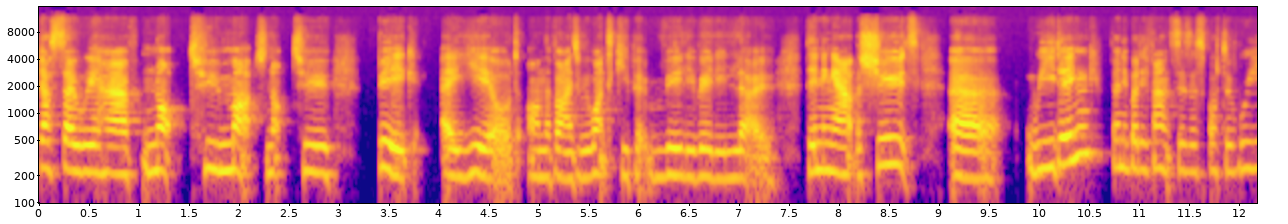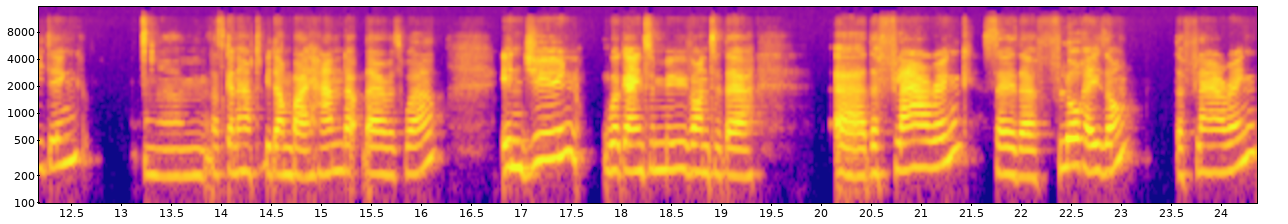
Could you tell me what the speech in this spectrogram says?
just so we have not too much, not too big a yield on the vines. We want to keep it really, really low. Thinning out the shoots, uh, weeding, if anybody fancies a spot of weeding, um, that's going to have to be done by hand up there as well. In June, we're going to move on to the, uh, the flowering, so the floraison, the flowering.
